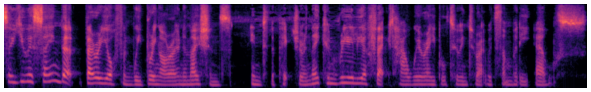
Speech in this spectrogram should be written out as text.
So you were saying that very often we bring our own emotions into the picture and they can really affect how we're able to interact with somebody else.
